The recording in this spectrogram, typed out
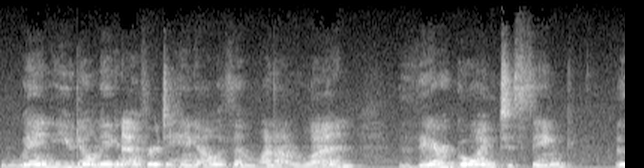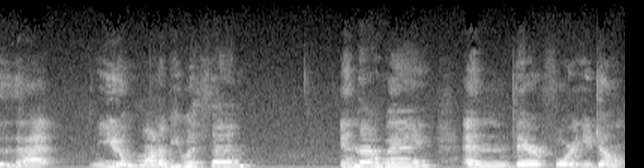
when you don't make an effort to hang out with them one-on-one, they're going to think that you don't want to be with them in that way, and therefore you don't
